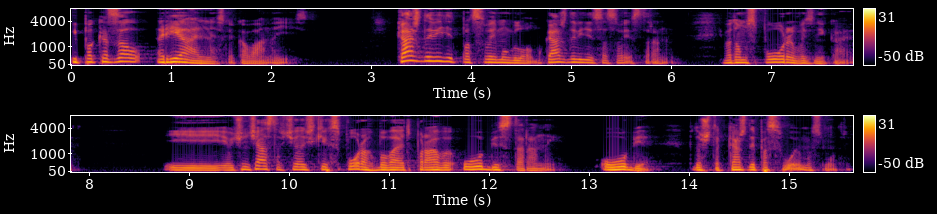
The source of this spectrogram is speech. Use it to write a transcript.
и показал реальность, какова она есть. Каждый видит под своим углом, каждый видит со своей стороны. И потом споры возникают. И очень часто в человеческих спорах бывают правы обе стороны. Обе. Потому что каждый по-своему смотрит.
